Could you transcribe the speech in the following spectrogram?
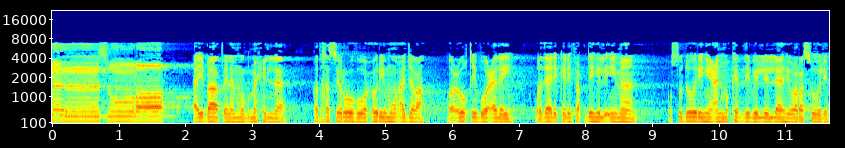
منثورا. أي باطلا مضمحلا قد خسروه وحرموا أجره وعوقبوا عليه وذلك لفقده الإيمان وصدوره عن مكذب لله ورسوله.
